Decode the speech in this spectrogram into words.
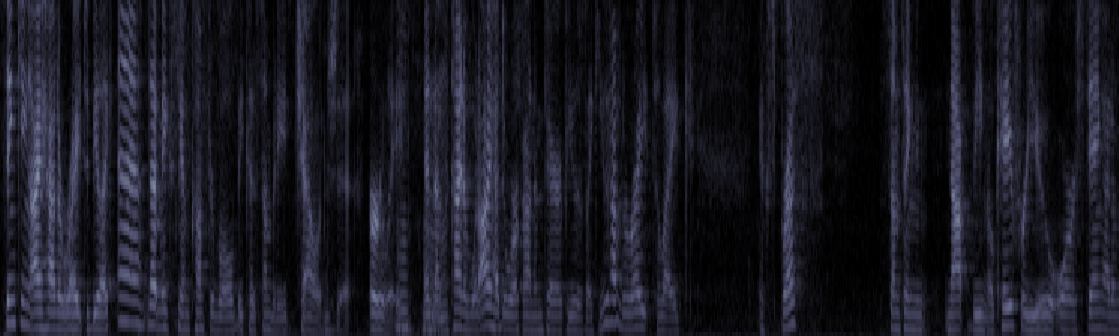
thinking I had a right to be like, eh, that makes me uncomfortable because somebody challenged it early. And that's kind of what I had to work on in therapy was like, you have the right to like express something not being okay for you or staying out of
